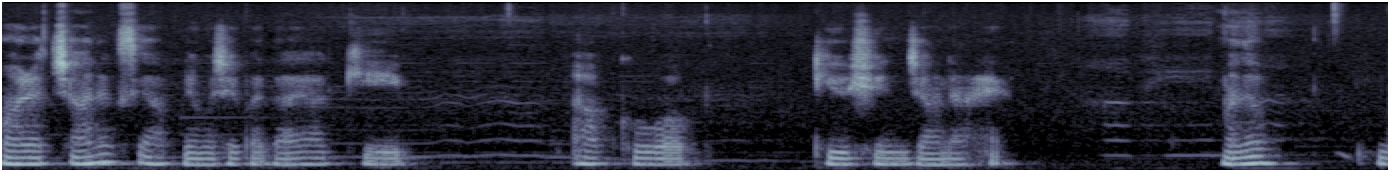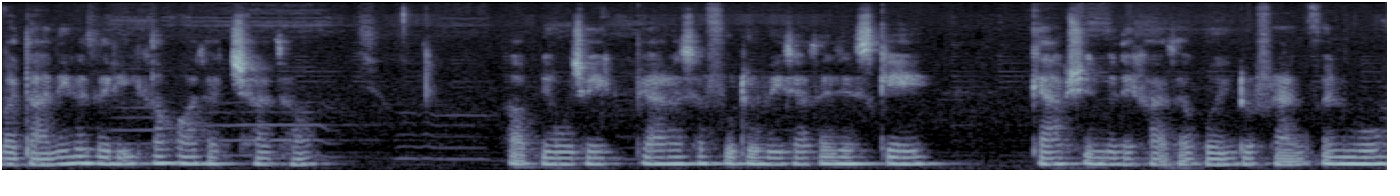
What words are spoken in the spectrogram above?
और अचानक से आपने मुझे बताया कि आपको अब ट्यूशन जाना है। मतलब बताने का तरीका बहुत अच्छा था। आपने मुझे एक प्यारा सा फ़ोटो भेजा था जिसके कैप्शन में लिखा था गोइंग टू फ्रैंकफर्ट वो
